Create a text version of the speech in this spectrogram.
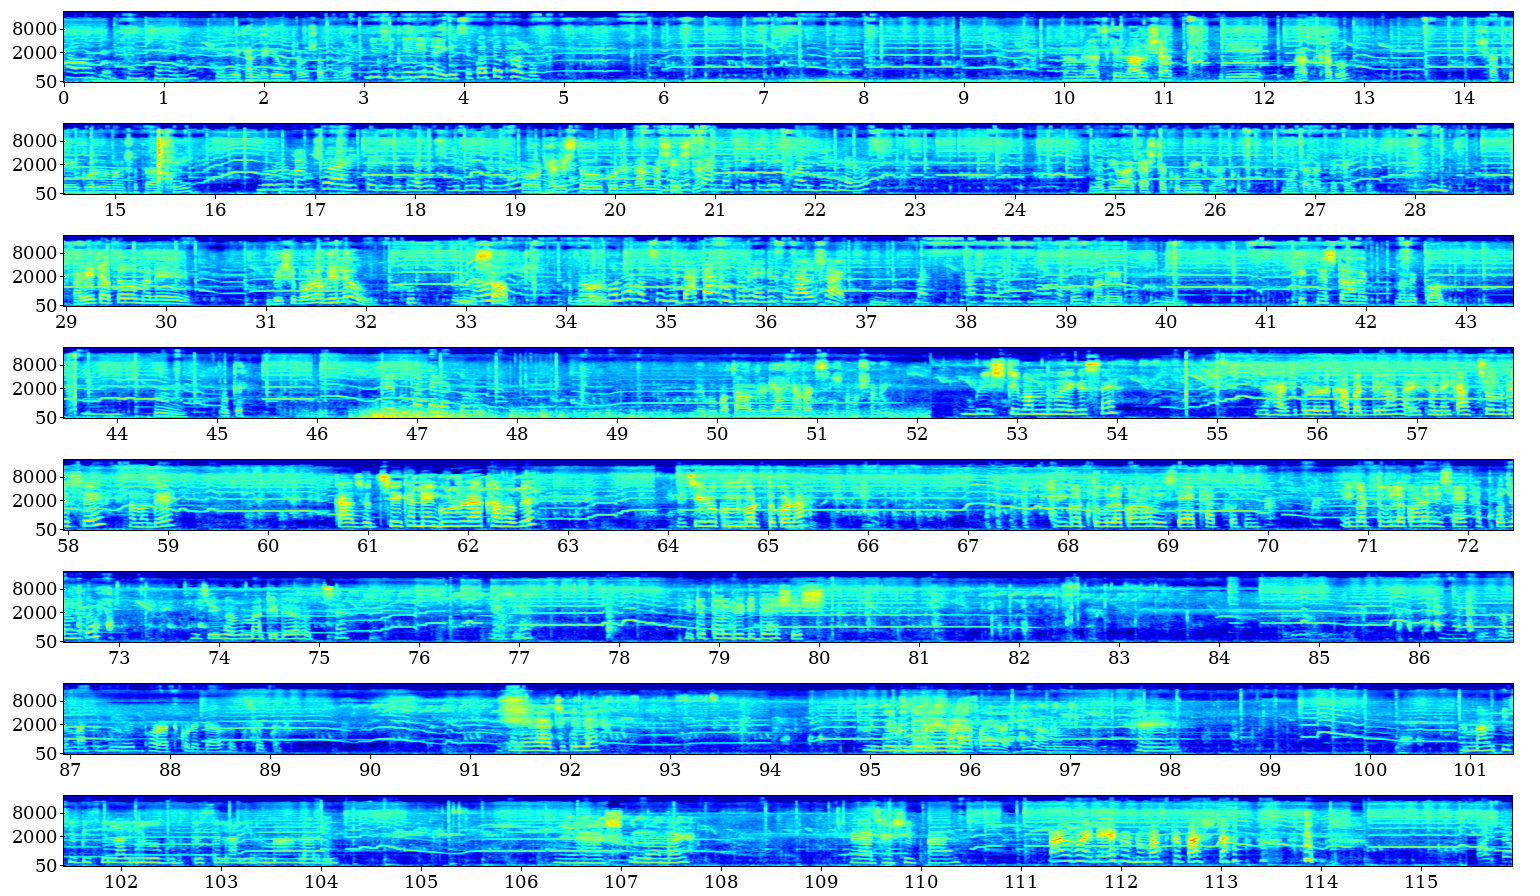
খাওয়া যায় সমস্যা হয় না। এই যে এখান থেকে উঠাও সবগুলা। বেশি দেরি হয়ে গেছে কত খাব? আমরা আজকে লাল শাক দিয়ে ভাত খাব। সাথে গরুর মাংস তো আছেই। গরুর মাংস আর আগে যে ঢেঁড়স ভিডিও করলাম। ও ঢেঁড়স তো রান্না শেষ না? রান্না শেষ ইলিশ মাছ দিয়ে ঢেঁড়স। যদিও আকাশটা খুব মেঘলা খুব মজা লাগবে খাইতে। আর এটা তো মানে বেশি বড় হইলেও খুব মানে। সফট খুব নরম। মনে হচ্ছে যে ডাটার মতো হয়ে গেছে লাল শাক। বাট আসলে অনেক নরম। খুব মানে থিকনেসটা অনেক মানে কম। হুম ওকে। লেবু পাতা লাগবে আমাদের। লেবু পাতা অলরেডি আইনা রাখছি সমস্যা নেই। বৃষ্টি বন্ধ হয়ে গেছে। যে হাঁসগুলোর খাবার দিলাম আর এখানে কাজ চলতেছে আমাদের। কাজ হচ্ছে এখানে গরু রাখা হবে। এই যে এরকম গর্ত করা। এই গর্তগুলা করা হয়েছে এক হাত পর্যন্ত। এই গর্তগুলা করা হয়েছে এক হাত পর্যন্ত। যেভাবে মাটি দেওয়া হচ্ছে। এই যে। এটা তো অলরেডি দেওয়া শেষ। এভাবে মাটি দিয়ে ভরাট করে দেওয়া হচ্ছে এটা। এখানে রাজগুলা। গরু দৌড়ায় হ্যাঁ। আর মার পিছে পিছে লালিও ঘুরতেছে লালির মা লালি। আর হাঁসগুলো আমার রাজহাঁসের পাল। পাল হয় না এখনও মাত্র পাঁচটা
